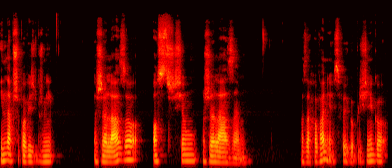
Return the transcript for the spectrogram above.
Inna przypowieść brzmi: Żelazo ostrzy się żelazem, a zachowanie swojego bliźniego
